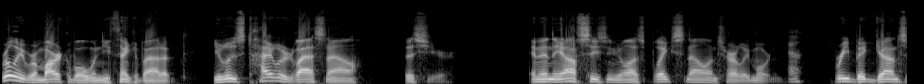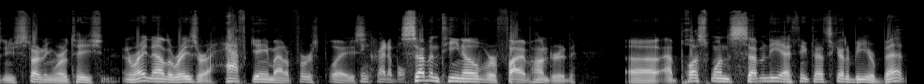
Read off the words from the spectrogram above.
really remarkable when you think about it. You lose Tyler Glasnow this year, and in the offseason you lost Blake Snell and Charlie Morton. Yeah. Three big guns in your starting rotation, and right now the Rays are a half game out of first place. Incredible. Seventeen over five hundred. Uh, at plus 170, I think that's got to be your bet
